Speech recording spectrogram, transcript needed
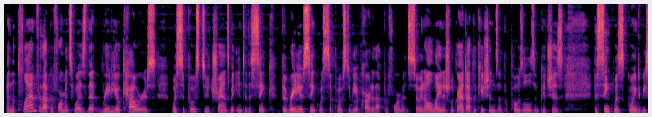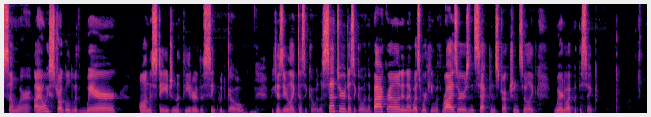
And the plan for that performance was that Radio Cowers was supposed to transmit into the sink. The radio sink was supposed to be a part of that performance. So in all my initial grant applications and proposals and pitches, the sink was going to be somewhere. I always struggled with where on the stage in the theater the sink would go mm-hmm. because you're like does it go in the center does it go in the background and i was working with risers and set construction so like where do i put the sink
